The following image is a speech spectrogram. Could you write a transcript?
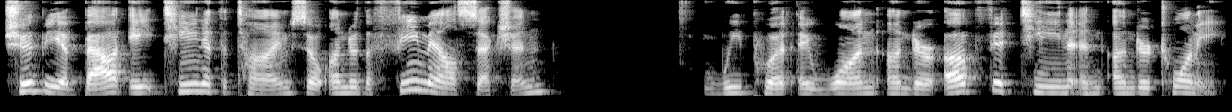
should be about 18 at the time. So under the female section, we put a 1 under of 15 and under 20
